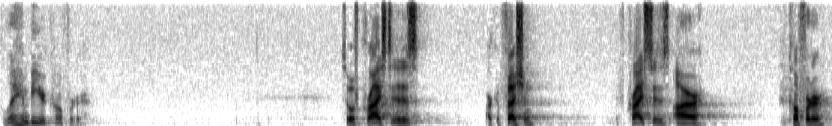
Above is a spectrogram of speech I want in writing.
So let him be your comforter. So if Christ is our confession, if Christ is our comforter,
